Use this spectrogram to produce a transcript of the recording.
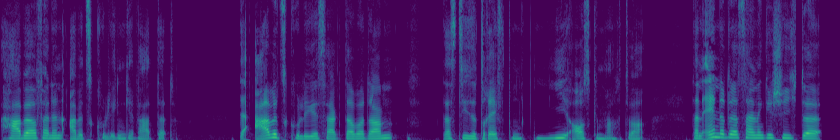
habe auf einen Arbeitskollegen gewartet. Der Arbeitskollege sagt aber dann, dass dieser Treffpunkt nie ausgemacht war. Dann ändert er seine Geschichte.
